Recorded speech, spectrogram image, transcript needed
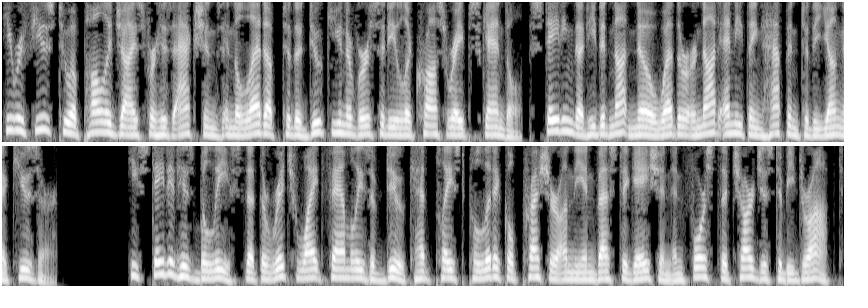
He refused to apologize for his actions in the lead-up to the Duke University lacrosse rape scandal, stating that he did not know whether or not anything happened to the young accuser. He stated his beliefs that the rich white families of Duke had placed political pressure on the investigation and forced the charges to be dropped.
